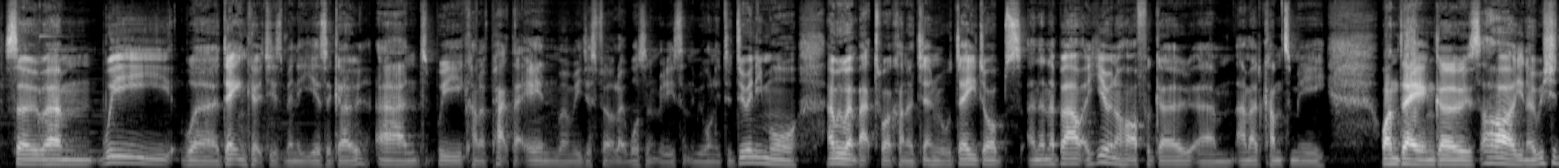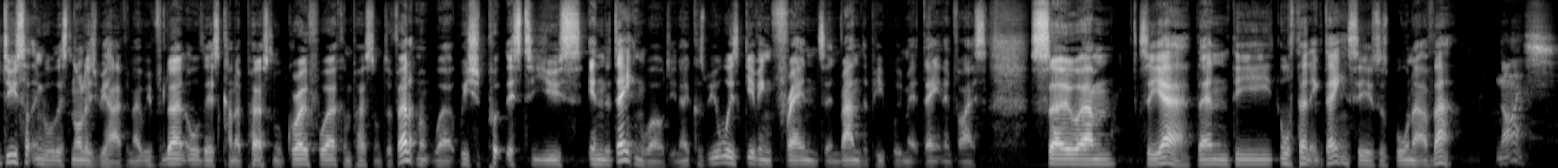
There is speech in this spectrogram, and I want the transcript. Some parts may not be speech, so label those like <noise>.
So um, we were dating coaches many years ago, and we kind of packed that in when we just felt like it wasn't really something we wanted to do anymore, and we went back to our kind of general day jobs. And then about a year and a half ago, um, Ahmad come to me one day and goes, "Oh, you know, we should do something with all this knowledge we have. You know, we've learned all this kind of personal growth work and personal development work. We should put this to use in the dating world. You know, because we're always giving friends and random people we met dating advice. So." Um, so yeah, then the authentic dating series was born out of that. Nice.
